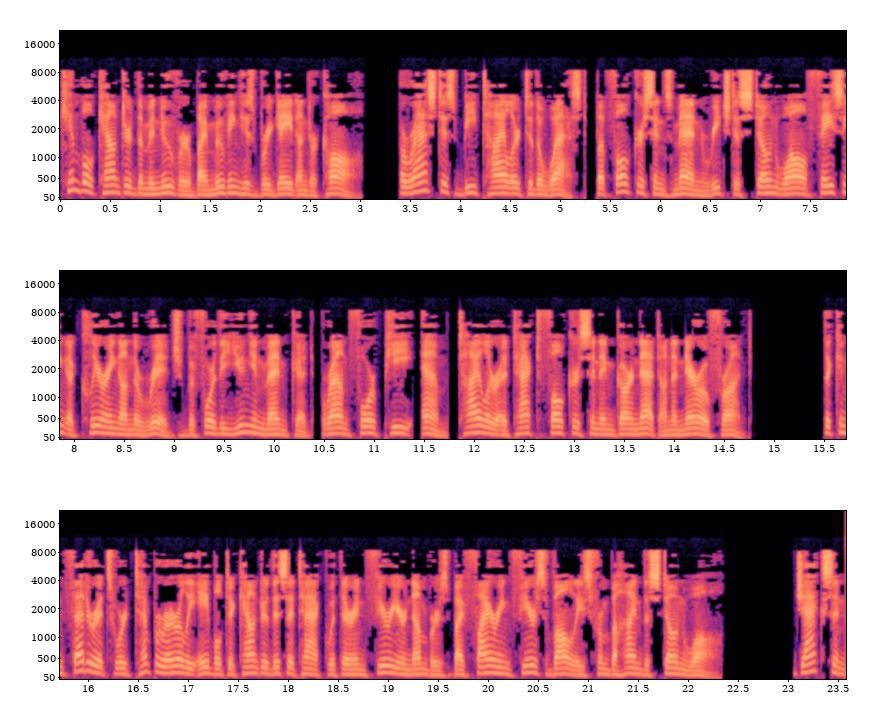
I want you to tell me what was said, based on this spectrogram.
Kimball countered the maneuver by moving his brigade under Col. Erastus B. Tyler to the west, but Fulkerson's men reached a stone wall facing a clearing on the ridge before the Union men could. Around 4 p.m., Tyler attacked Fulkerson and Garnett on a narrow front. The Confederates were temporarily able to counter this attack with their inferior numbers by firing fierce volleys from behind the stone wall. Jackson,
